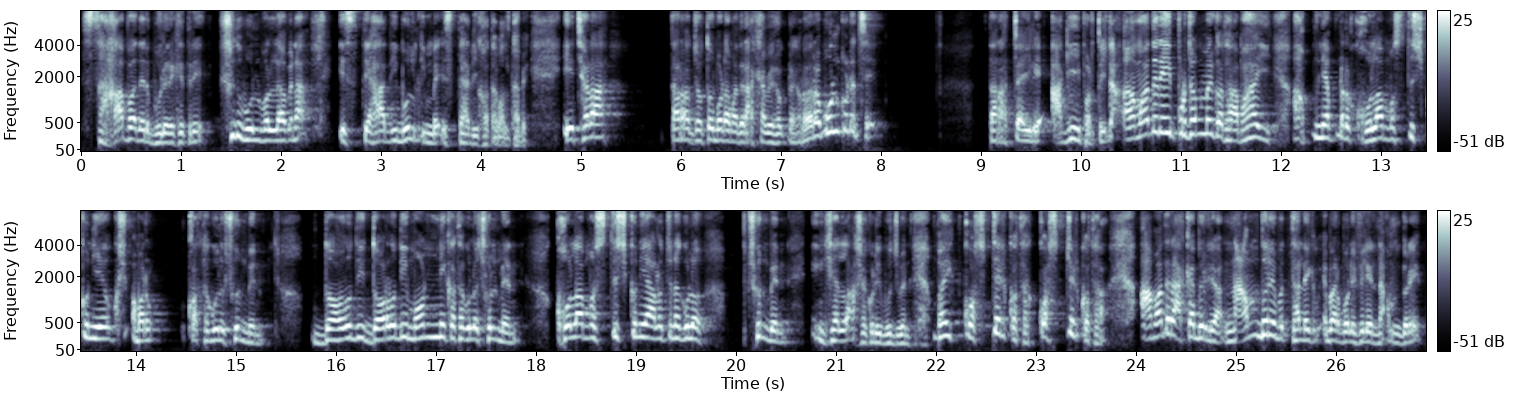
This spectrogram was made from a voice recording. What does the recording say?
সাহাবাদের ভুলের ক্ষেত্রে শুধু ভুল বললে হবে না, ইস্তেহাদি ভুল কিংবা ইস্তেহাদি কথা বলতে হবে। এছাড়া তারা যত বড় আমাদের আখাবে হোক না কেন ভুল করেছে। তারা চাইলে আগেই পারতো এটা আমাদের এই প্রজন্মের কথা। ভাই, আপনি আপনার খোলা মস্তিষ্ক নিয়ে আমার কথাগুলো শুনবেন। দরদি দরদি মন নিয়ে কথাগুলো শুনবেন। খোলা মস্তিষ্ক নিয়ে আলোচনাগুলো শুনবেন। ইনশাল্লাহ আশা করি বুঝবেন। ভাই, কষ্টের কথা কষ্টের কথা। আমাদের আকাবিররা নাম ধরে তাহলে এবার বলে ফেলে, নাম ধরে।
